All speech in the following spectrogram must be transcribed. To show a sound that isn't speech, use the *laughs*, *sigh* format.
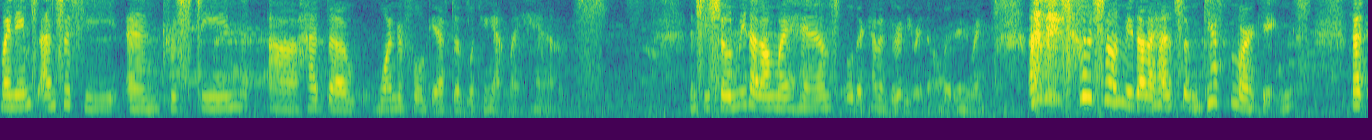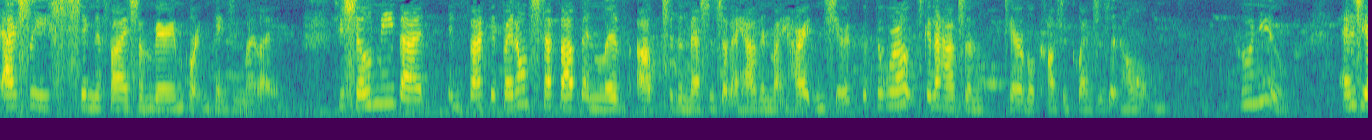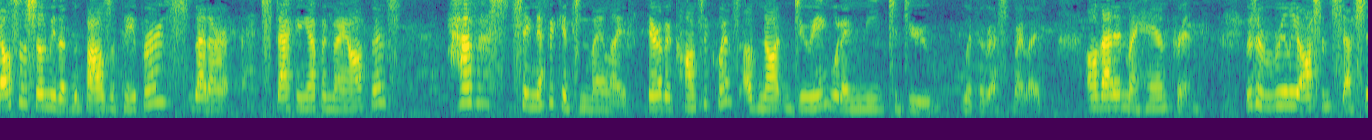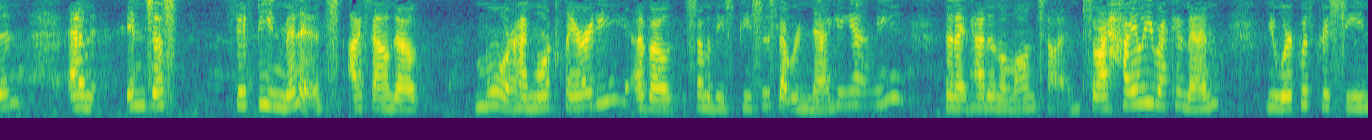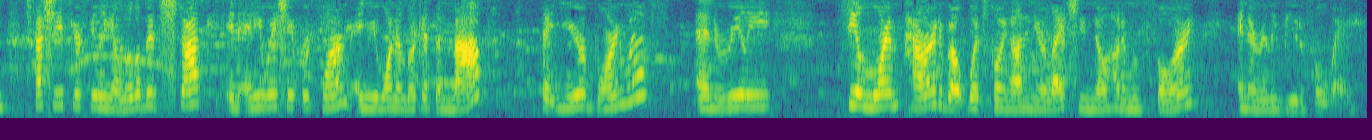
My name's Anne-Sophie, and Kristine uh, had the wonderful gift of looking at my hands. And she showed me that on my hands, oh, they're kind of dirty right now, but anyway. *laughs* she showed me that I had some gift markings that actually signify some very important things in my life. She showed me that, in fact, if I don't step up and live up to the message that I have in my heart and share it with the world, it's going to have some terrible consequences at home. Who knew? And she also showed me that the piles of papers that are stacking up in my office have a significance in my life. They're the consequence of not doing what I need to do with the rest of my life. All that in my handprint. It was a really awesome session, and in just 15 minutes, I found out more, I had more clarity about some of these pieces that were nagging at me than I'd had in a long time. So I highly recommend you work with Kristine, especially if you're feeling a little bit stuck in any way, shape, or form, and you want to look at the map that you're born with and really feel more empowered about what's going on in your life so you know how to move forward in a really beautiful way.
